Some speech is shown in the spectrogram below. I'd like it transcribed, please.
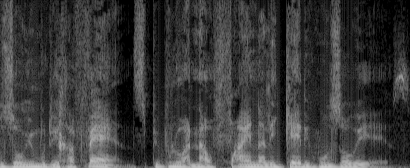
Zoe Modiga fans, people who are now finally getting who Zoe is?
